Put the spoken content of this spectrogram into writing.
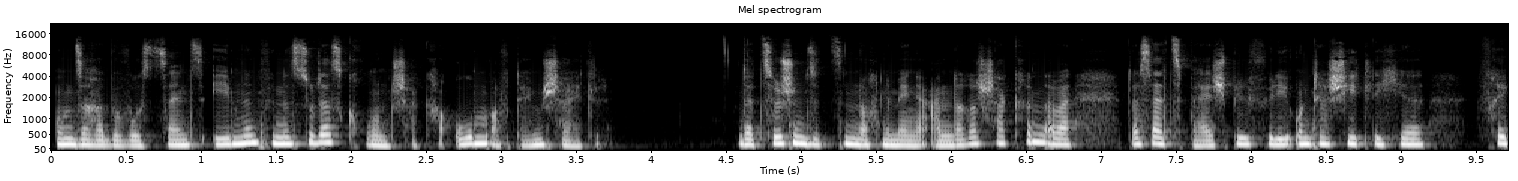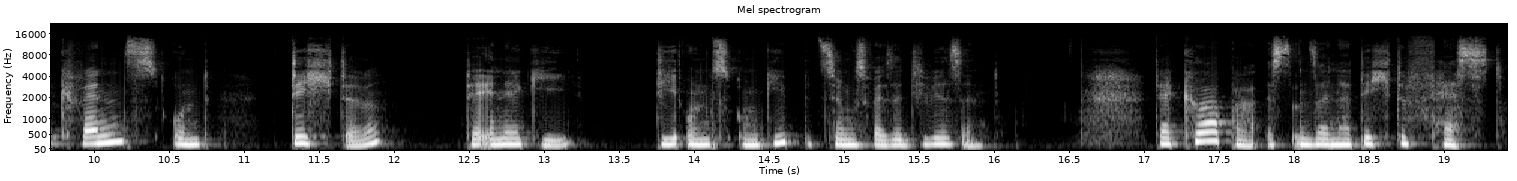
unserer Bewusstseinsebenen findest du das Kronchakra oben auf deinem Scheitel. Dazwischen sitzen noch eine Menge andere Chakren, aber das als Beispiel für die unterschiedliche Frequenz und Dichte der Energie, die uns umgibt bzw. die wir sind. Der Körper ist in seiner Dichte fest.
